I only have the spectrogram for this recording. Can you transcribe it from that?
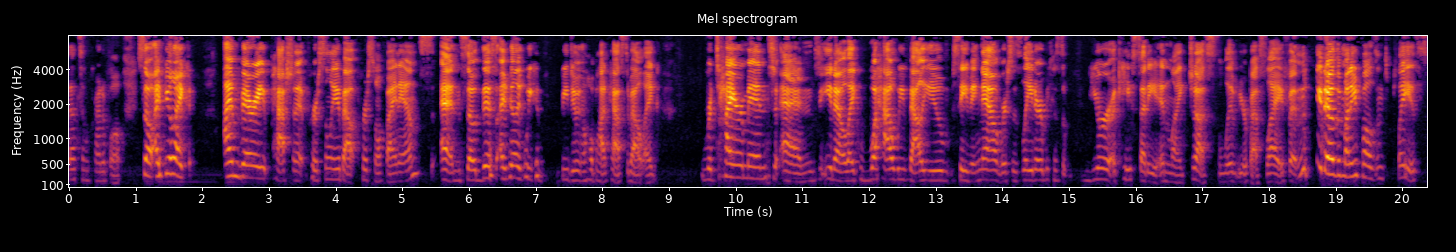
That's incredible. So i feel like i'm very passionate personally about personal finance and so this i feel like we could be doing a whole podcast about like retirement and you know like what how we value saving now versus later because you're a case study in like just live your best life and you know the money falls into place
